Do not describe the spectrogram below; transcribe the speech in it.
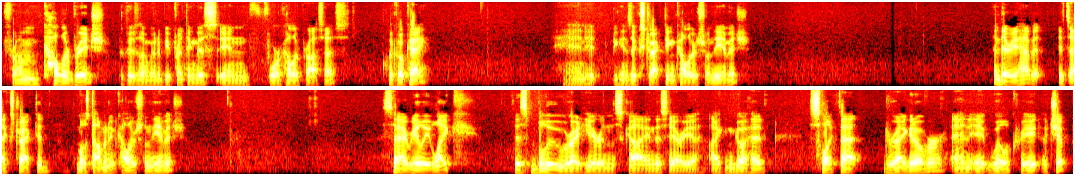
from Color Bridge because I'm going to be printing this in four color process. Click OK and it begins extracting colors from the image. And there you have it. It's extracted the most dominant colors from the image. Say I really like this blue right here in the sky in this area. I can go ahead, select that, drag it over, and it will create a chip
